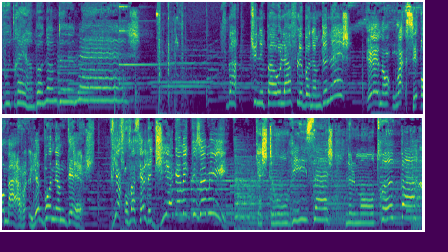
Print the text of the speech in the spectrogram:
voudrais un bonhomme de neige. Bah, tu n'es pas Olaf le bonhomme de neige? Eh non, moi c'est Omar, le bonhomme d'Esch. Viens, on va faire le djihad avec des amis. Cache ton visage, ne le montre pas.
